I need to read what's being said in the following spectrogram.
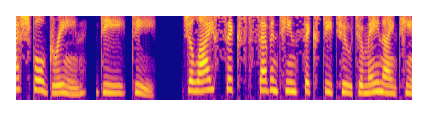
Ashbel Green, D.D. July 6, 1762 to May 19,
